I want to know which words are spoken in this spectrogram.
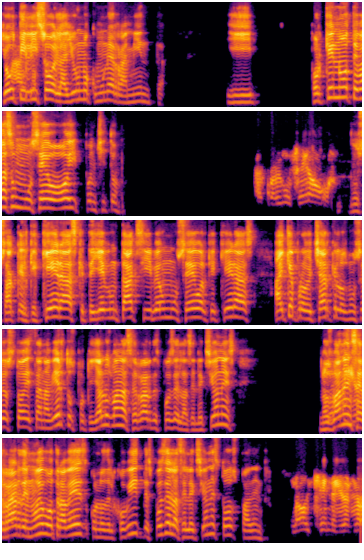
Yo ah, utilizo el ayuno como una herramienta. Y ¿Por qué no te vas a un museo hoy, Ponchito? ¿A cuál museo? Pues a el que quieras, que te lleve un taxi, ve un museo, al que quieras. Hay que aprovechar que los museos todavía están abiertos porque ya los van a cerrar después de las elecciones. Nos No, van a encerrar de nuevo otra vez con lo del COVID. Después de las elecciones, todos para adentro. No, chino, yo no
